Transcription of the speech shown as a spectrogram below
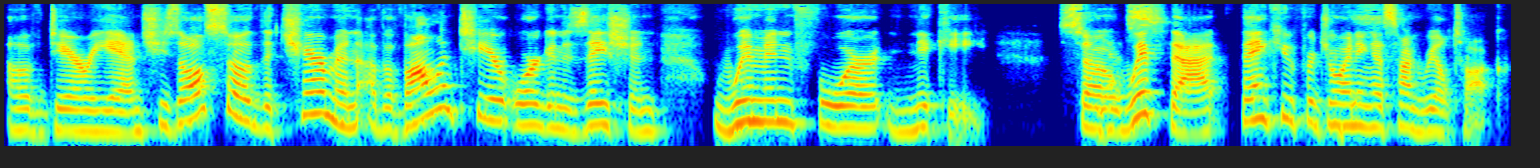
of Darien. She's also the chairman of a volunteer organization, Women for Nikki. So, yes. with that, thank you for joining us on Real Talk.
